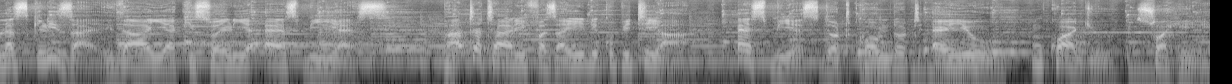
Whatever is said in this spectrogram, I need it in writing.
Unasikiliza idhaa ya Kiswahili ya SBS. Pata taarifa zaidi kupitia sbs.com.au mkwaju Swahili.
